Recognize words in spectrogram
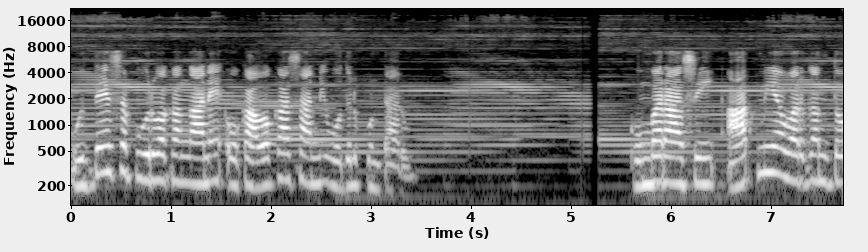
ఉద్దేశపూర్వకంగానే ఒక అవకాశాన్ని వదులుకుంటారు. కుంభరాశి ఆత్మీయ వర్గంతో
